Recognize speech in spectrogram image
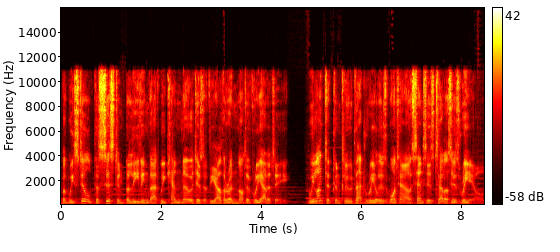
but we still persist in believing that we can know it is of the other and not of reality. We like to conclude that real is what our senses tell us is real,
